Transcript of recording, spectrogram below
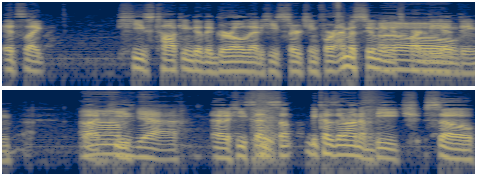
it's like he's talking to the girl that he's searching for. I'm assuming it's part of the Oh. ending. But um, he yeah, uh, he says some because they're on a beach, so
